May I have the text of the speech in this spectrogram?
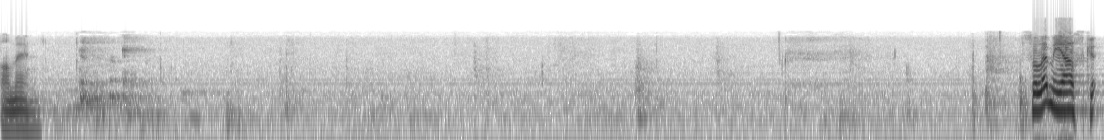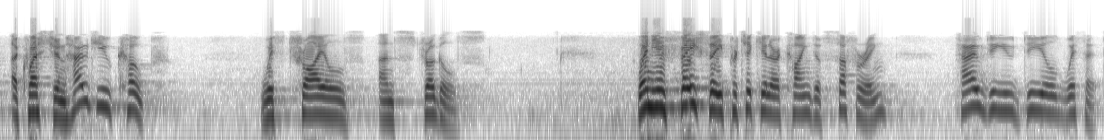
Amen. So let me ask a question. How do you cope with trials and struggles? When you face a particular kind of suffering, how do you deal with it?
